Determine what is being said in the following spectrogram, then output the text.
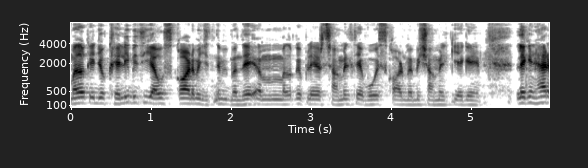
मतलब कि जो खेली भी थी या उस स्कॉड में जितने भी बंदे मतलब के प्लेयर्स शामिल थे, वो इस स्क्वाड में भी शामिल किए गए हैं। लेकिन खैर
